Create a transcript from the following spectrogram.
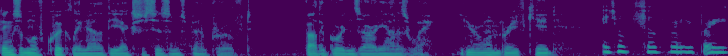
Things will move quickly now that the exorcism's been approved. Father Gordon's already on his way. You're one brave kid. I don't feel very brave.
